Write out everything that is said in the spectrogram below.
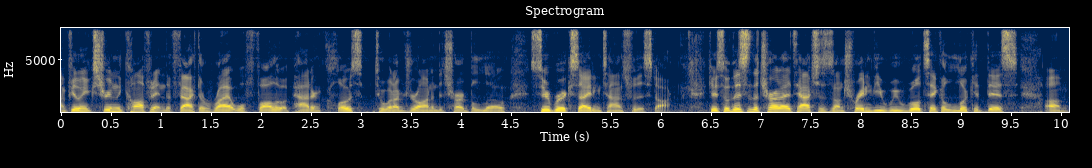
I'm feeling extremely confident in the fact that Riot will follow a pattern close to what I've drawn in the chart below. Super super exciting times for this stock. Okay, so this is the chart I attached. This is on TradingView. We will take a look at this. Um,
